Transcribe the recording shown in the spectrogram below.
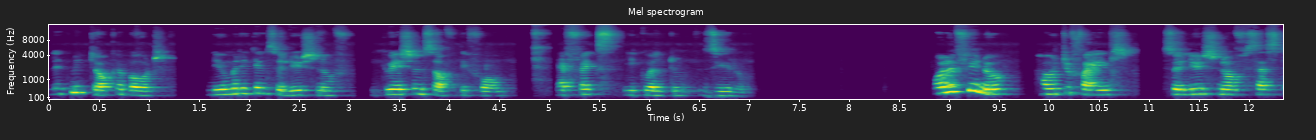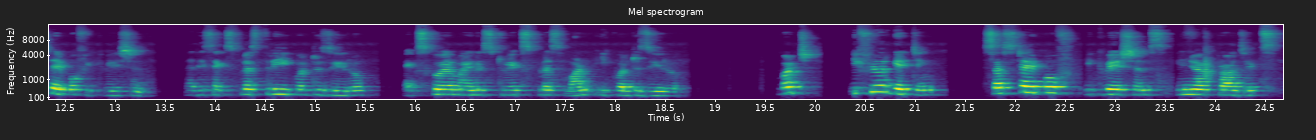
Let me talk about numerical solution of equations of the form fx equal to 0. All of you know how to find solution of such type of equation that is x plus 3 equal to 0, x square minus 2x plus 1 equal to 0. But if you are getting such type of equations in your projects,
